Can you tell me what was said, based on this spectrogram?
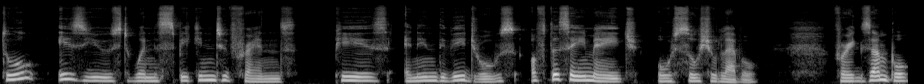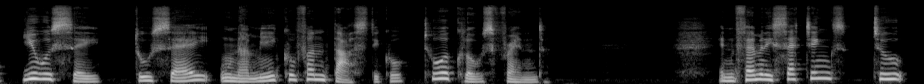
Tu is used when speaking to friends peers, and individuals of the same age or social level. For example, you will say, Tu sei un amico fantastico to a close friend. In family settings, tu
